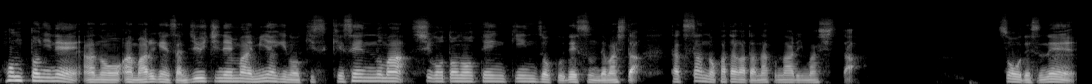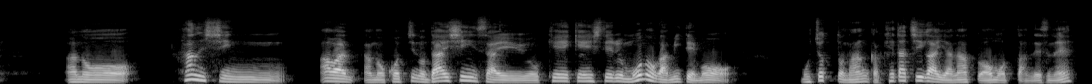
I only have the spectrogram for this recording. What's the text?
本当にね、あの、あ、マルゲンさん、11年前、宮城の気仙沼、仕事の転勤族で住んでました。たくさんの方々亡くなりました。そうですね。あの、阪神、あわ、あの、こっちの大震災を経験しているものが見ても、もうちょっとなんか桁違いやなとは思ったんですね。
